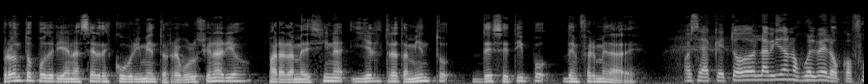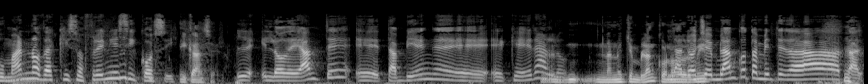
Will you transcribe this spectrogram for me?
pronto podrían hacer descubrimientos revolucionarios para la medicina y el tratamiento de ese tipo de enfermedades. O sea que todo en la vida nos vuelve locos. Fumar nos da esquizofrenia y psicosis. Y cáncer. Le- Lo de antes eh, también, eh, eh, ¿qué era? Lo- Una noche en blanco, ¿no? la dormir. noche en blanco también te da tal.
